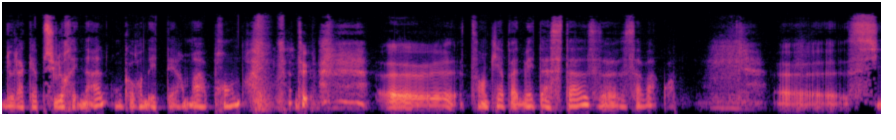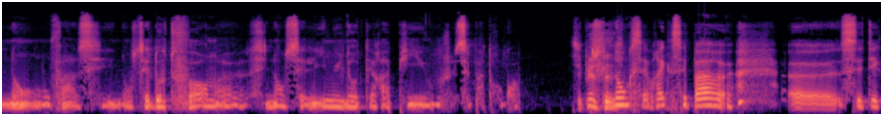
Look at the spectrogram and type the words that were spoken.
de la capsule rénale, encore des termes à apprendre, tant qu'il n'y a pas de métastase, ça va quoi. sinon, enfin, sinon c'est d'autres formes. sinon, c'est l'immunothérapie ou je ne sais pas trop quoi. Plus Donc c'est vrai que c'est pas, euh, euh, c'était,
